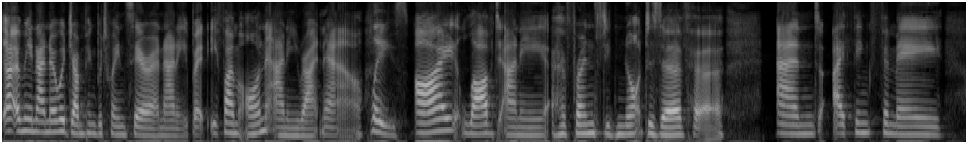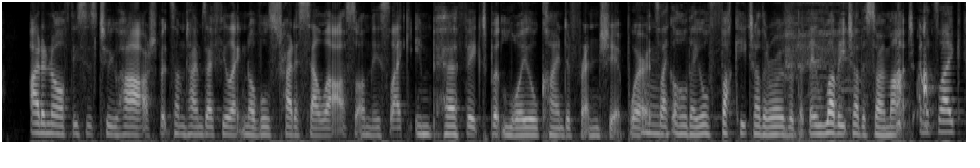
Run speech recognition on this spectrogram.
I mean, I know we're jumping between Sarah and Annie, but if I'm on Annie right now, Please. I loved Annie. Her friends did not deserve her, and I think for me. I don't know if this is too harsh, but sometimes I feel like novels try to sell us on this like imperfect but loyal kind of friendship where it's mm. like, oh, they all fuck each other over, but they love each other so much. And it's like,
